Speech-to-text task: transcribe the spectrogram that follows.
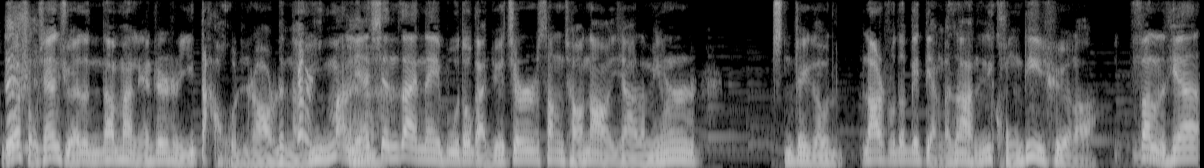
我首先觉得那曼联真是一大混招，真的，你曼联现在内部都感觉今儿桑乔闹一下子，明儿这个拉什福德给点个赞，你孔蒂去了翻了天，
